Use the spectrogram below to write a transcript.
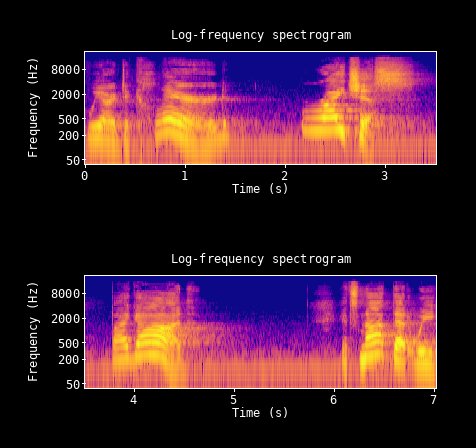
we are declared righteous by God. It's not that we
